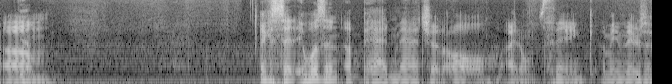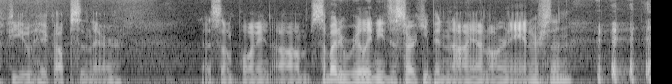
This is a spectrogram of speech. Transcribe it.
Um, like I said, it wasn't a bad match at all. I don't think. I mean, there's a few hiccups in there at some point. Um, somebody really needs to start keeping an eye on Arn Anderson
